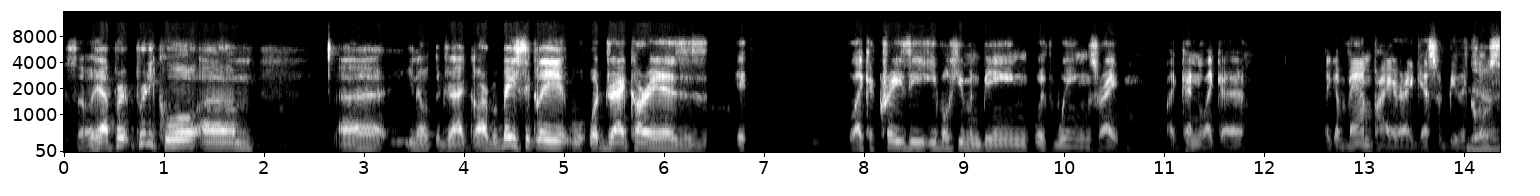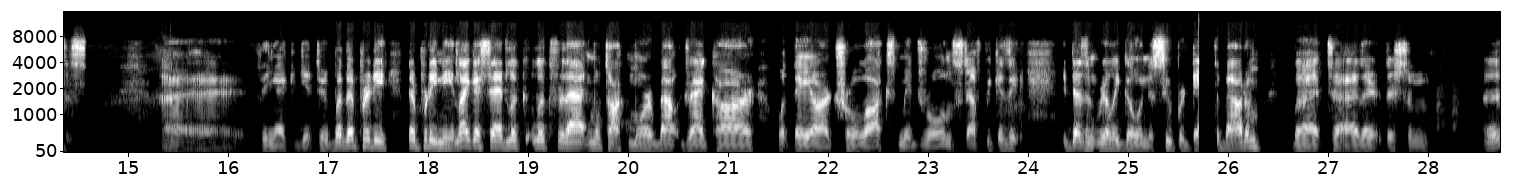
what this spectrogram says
So yeah, pr- pretty cool. Um, uh, you know, the Draghkar, But basically, what Draghkar is is it like a crazy evil human being with wings, right? Like kind of like a like a vampire, I guess would be the closest. Uh, thing I could get to. But they're pretty they're pretty neat. Like I said, look look for that, and we'll talk more about Draghkar, what they are, Trollocs, Myrddraal, and stuff, because it it doesn't really go into super depth about them, but uh, there, there's some uh,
